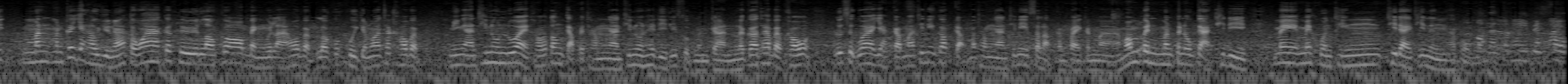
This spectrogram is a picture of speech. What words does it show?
จิมันมันก็ยาวอยู่นะ แต่ว่าก็คือเราก็แบ่งเวลาว่าแบบเราก็คุยกันว่าถ้าเขาแบบมีงานที่นู่นด้วยเขาก็ต้องกลับไปทำงานที่นู่นให้ดีที่สุดเหมือนกัน แล้วก็ถ้าแบบเขารู้สึกว่าอยากกลับมาที่นี่ก็กลับมาทำงานที่นี่สลับกันไปกันมาเพราะมันเป็นมันเป็นโอกาสที่ดี ไม่ไม่ควรทิ้งที่ใดที่หนึ่งครับผม ตอนนั้นจะมีไปส่ง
